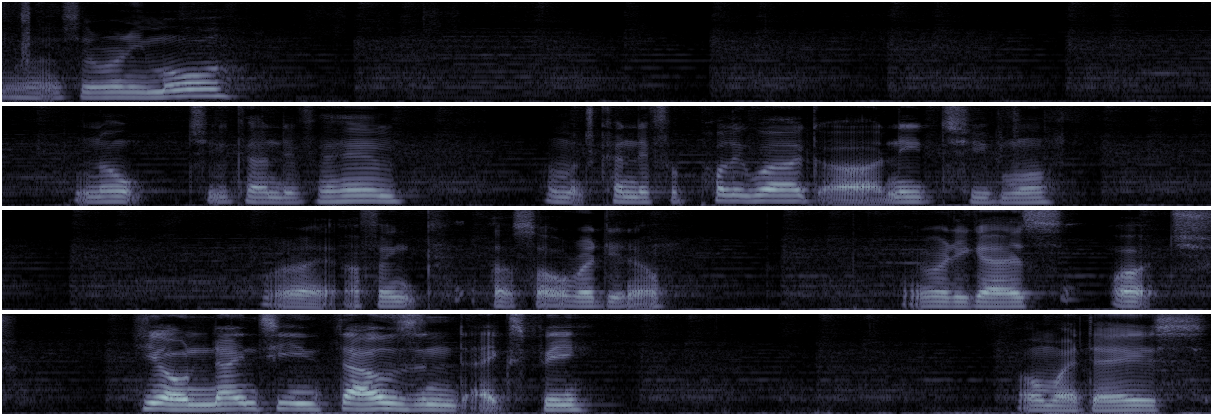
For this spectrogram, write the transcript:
Right, is there any more? Nope, two candy for him. How much candy for Poliwag? Oh, I need two more. Right, I think that's all ready now. You ready, guys? Watch. Yo, 19,000 XP. Oh my days.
